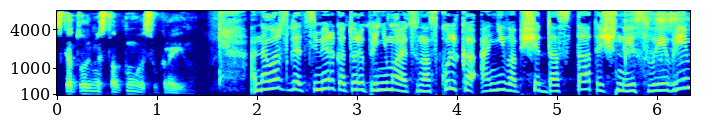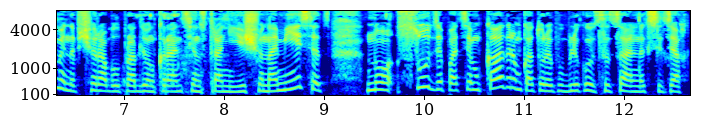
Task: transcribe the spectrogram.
с которыми столкнулась Украина. А на ваш взгляд, те меры, которые принимаются, насколько они вообще достаточны и своевременно? Вчера был продлен карантин в стране еще на месяц, но судя по тем кадрам, которые публикуют в социальных сетях,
